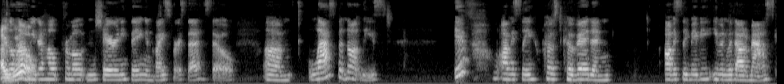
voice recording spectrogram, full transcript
I and allow me to help promote and share anything and vice versa. So, um, last but not least, if obviously post COVID and obviously maybe even without a mask,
